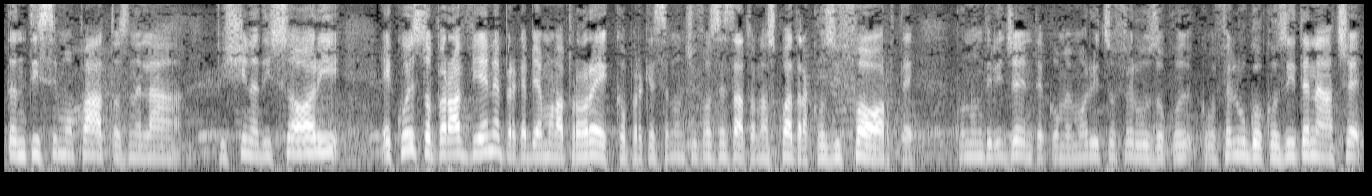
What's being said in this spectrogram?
tantissimo pathos nella piscina di Sori e questo però avviene perché abbiamo la Prorecco, perché se non ci fosse stata una squadra così forte, con un dirigente come Maurizio Felugo così tenace,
